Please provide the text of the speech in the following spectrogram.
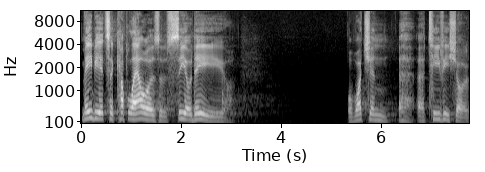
Maybe it's a couple hours of COD or, watching a, a TV show,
